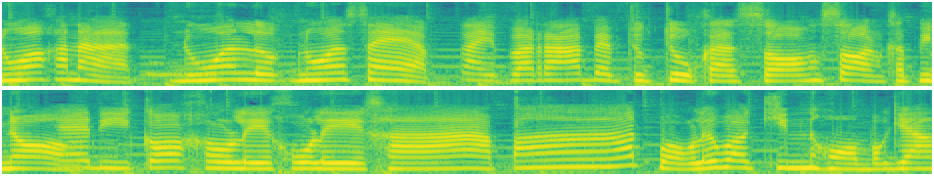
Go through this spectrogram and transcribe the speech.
นัวขนาด นัวเลิกนัวแสบใส่ปลาร้าแบบจุกๆค่ะซองสอนค่ะพี่น้องแค่ดีก็โคเลโคเลค่ะป้าดบอกเลยว่ากินหอมบักยาง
